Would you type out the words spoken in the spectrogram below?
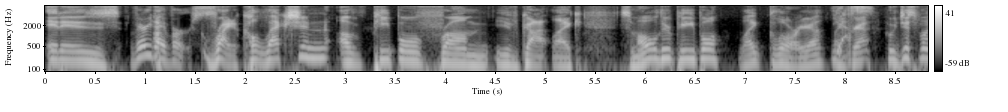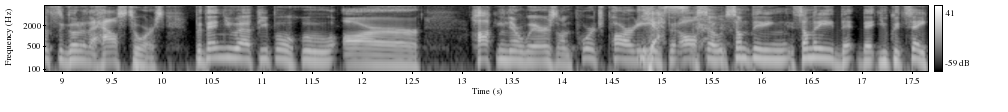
it is Very diverse. Right, a collection of people from you've got like some older people like Gloria, like Yes. who just wants to go to the house tours. But then you have people who are hawking their wares on porch parties, Yes. but also something somebody that, that you could say,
